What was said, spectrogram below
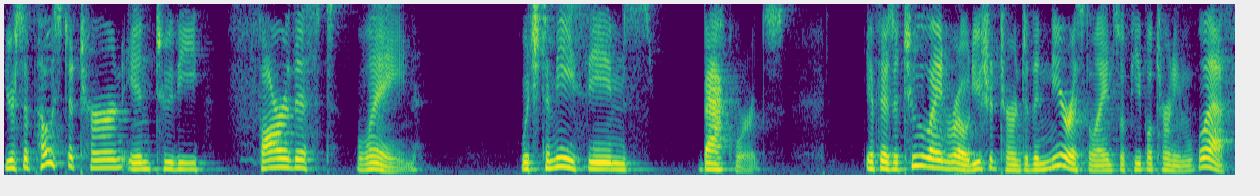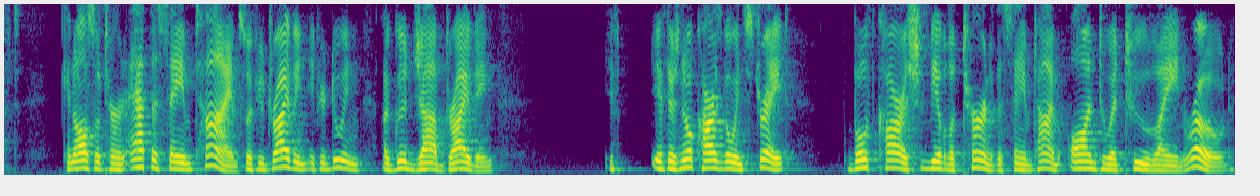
you're supposed to turn into the farthest lane, which to me seems backwards. If there's a two-lane road, you should turn to the nearest lane so people turning left can also turn at the same time. So if you're driving, if you're doing a good job driving, if if there's no cars going straight, both cars should be able to turn at the same time onto a two-lane road.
